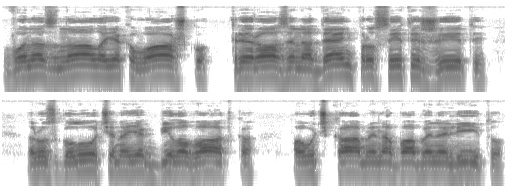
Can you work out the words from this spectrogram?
вона знала, як важко три рази на день просити жити, розголочена, як біла ватка, павучками на бабине літо,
